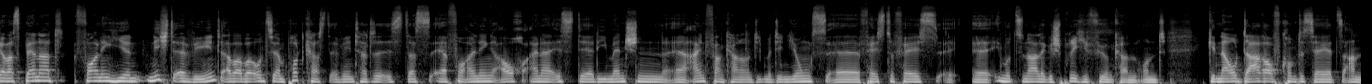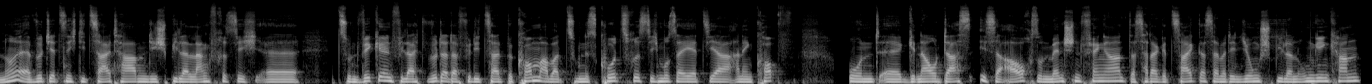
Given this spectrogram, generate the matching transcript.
Ja, was Bernhard vor allen Dingen hier nicht erwähnt, aber bei uns ja im Podcast erwähnt hatte, ist, dass er vor allen Dingen auch einer ist, der die Menschen äh, einfangen kann und die mit den Jungs äh, face-to-face äh, äh, emotionale Gespräche führen kann. Und genau darauf kommt es ja jetzt an. Ne? Er wird jetzt nicht die Zeit haben, die Spieler langfristig äh, zu entwickeln. Vielleicht wird er dafür die Zeit bekommen, aber zumindest kurzfristig muss er jetzt ja an den Kopf. Und äh, genau das ist er auch, so ein Menschenfänger. Das hat er gezeigt, dass er mit den jungen Spielern umgehen kann.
